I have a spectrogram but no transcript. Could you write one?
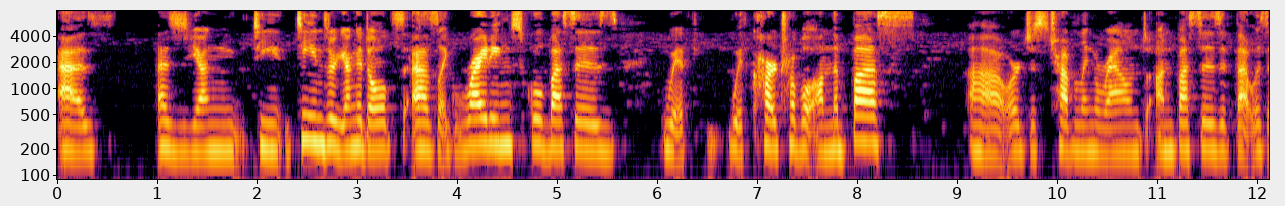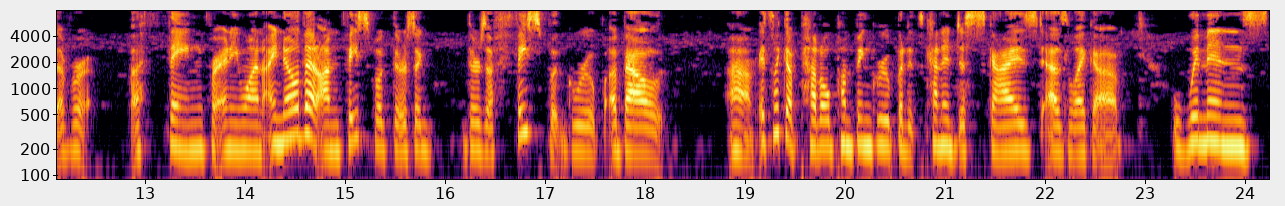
as as young teen, teens or young adults as like riding school buses with with car trouble on the bus uh, or just traveling around on buses if that was ever a thing for anyone. I know that on facebook there's a there's a facebook group about um, it's like a pedal pumping group but it's kind of disguised as like a women's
